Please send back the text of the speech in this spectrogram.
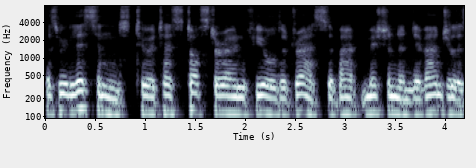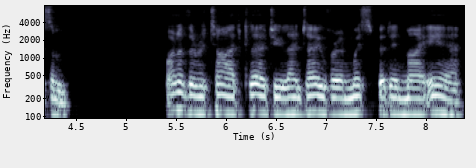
As we listened to a testosterone fueled address about mission and evangelism, one of the retired clergy leant over and whispered in my ear.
